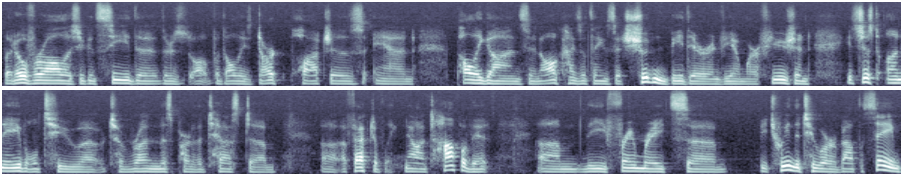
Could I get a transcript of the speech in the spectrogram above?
But overall, as you can see, the, there's all, with all these dark plotches and polygons and all kinds of things that shouldn't be there in VMware Fusion, it's just unable to, uh, to run this part of the test um, uh, effectively. Now on top of it, um, the frame rates uh, between the two are about the same,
